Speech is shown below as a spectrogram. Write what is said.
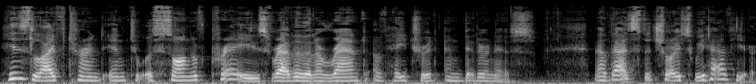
His life turned into a song of praise rather than a rant of hatred and bitterness. Now, that's the choice we have here.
